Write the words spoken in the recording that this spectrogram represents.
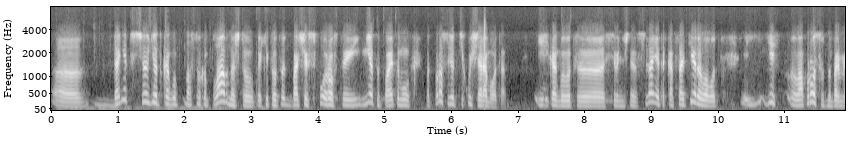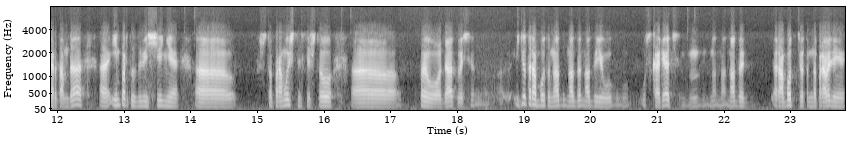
Э, да нет, все идет как бы настолько плавно, что каких-то вот больших споров-то и нету, поэтому вот просто идет текущая работа. И как бы вот э, сегодняшнее заседание это констатировало. Вот есть вопрос, вот, например, там, да, э, импортозамещение, э, что промышленности, что э, ПО, да, то есть идет работа, надо, надо, надо ее ускорять, надо работать в этом направлении,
